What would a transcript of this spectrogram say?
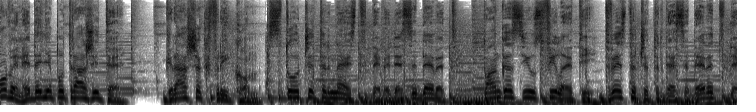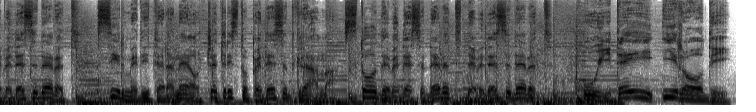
Ove nedelje potražite. Grašak frikom 114,99 Pangasius fileti 249,99 Sir Mediteraneo 450 grama 199,99 U ideji i rodi.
